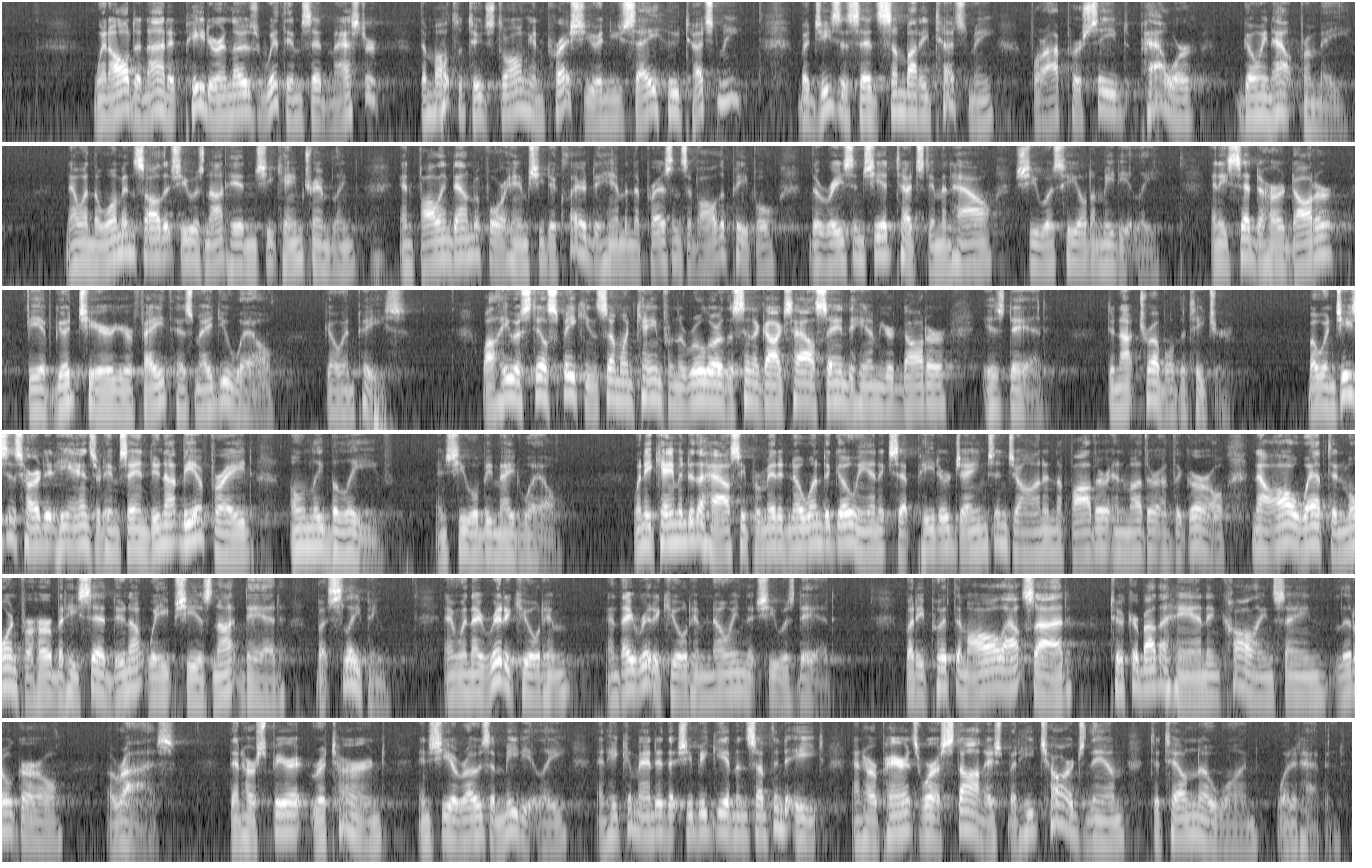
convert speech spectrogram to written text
When all denied it, Peter and those with him said, Master, the multitudes throng and press you, and you say, Who touched me? But Jesus said, Somebody touched me, for I perceived power going out from me. Now, when the woman saw that she was not hidden, she came trembling, and falling down before him, she declared to him in the presence of all the people the reason she had touched him and how she was healed immediately. And he said to her, Daughter, be of good cheer, your faith has made you well. Go in peace. While he was still speaking, someone came from the ruler of the synagogue's house, saying to him, Your daughter is dead. Do not trouble the teacher. But when Jesus heard it, he answered him, saying, Do not be afraid only believe, and she will be made well. When he came into the house, he permitted no one to go in except Peter, James, and John, and the father and mother of the girl. Now all wept and mourned for her, but he said, Do not weep, she is not dead, but sleeping. And when they ridiculed him, and they ridiculed him, knowing that she was dead. But he put them all outside, took her by the hand, and calling, saying, Little girl, arise. Then her spirit returned and she arose immediately, and he commanded that she be given something to eat. And her parents were astonished, but he charged them to tell no one what had happened.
